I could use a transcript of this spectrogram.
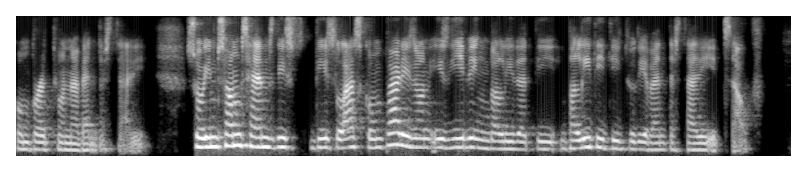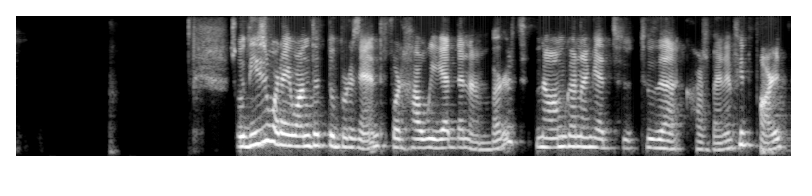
compared to an event study. So in some sense, this, this last comparison is giving validity, validity to the event study itself. So this is what I wanted to present for how we get the numbers. Now I'm going to get to, the cost benefit part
